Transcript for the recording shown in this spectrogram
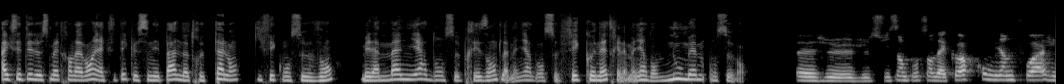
accepter de se mettre en avant et accepter que ce n'est pas notre talent qui fait qu'on se vend, mais la manière dont on se présente, la manière dont on se fait connaître et la manière dont nous-mêmes on se vend. Euh, je, je, suis 100% d'accord. Combien de fois, je,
